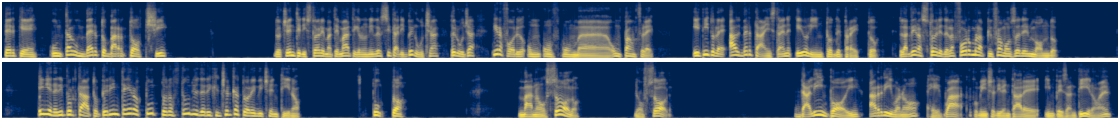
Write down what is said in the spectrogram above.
perché un tal Umberto Bartocci, docente di storia e matematica all'Università di Perugia, Perugia tira fuori un, un, un, uh, un pamphlet. Il titolo è Albert Einstein e Olinto de Pretto la vera storia della formula più famosa del mondo. E viene riportato per intero tutto lo studio del ricercatore vicentino. Tutto. Ma non solo. Non solo. Da lì in poi arrivano, e qua comincia a diventare impesantino, eh?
